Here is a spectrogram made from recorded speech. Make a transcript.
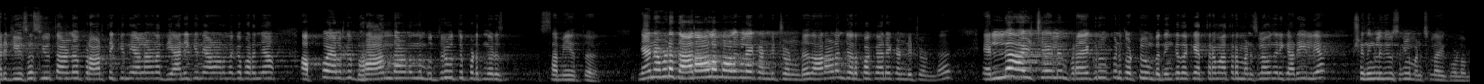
ഒരു ജീസസ് യൂത്ത് ആണ് പ്രാർത്ഥിക്കുന്നയാളാണ് ധ്യാനിക്കുന്ന ആളാണെന്നൊക്കെ പറഞ്ഞാൽ അപ്പോൾ അയാൾക്ക് ഭ്രാന്താണെന്ന് മുദ്രകുത്തപ്പെടുന്ന ഒരു സമയത്ത് ഞാൻ അവിടെ ധാരാളം ആളുകളെ കണ്ടിട്ടുണ്ട് ധാരാളം ചെറുപ്പക്കാരെ കണ്ടിട്ടുണ്ട്. എല്ലാ ആഴ്ചയിലും പ്രേ ഗ്രൂപ്പിന് തൊട്ട് മുമ്പ് നിങ്ങൾക്ക് ഇതൊക്കെ എത്രമാത്രം മനസ്സിലാവുമെന്ന് എനിക്കറിയില്ല പക്ഷെ നിങ്ങൾ ദിവസങ്ങൾ മനസ്സിലാക്കിക്കോളും.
